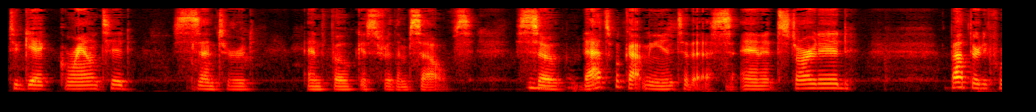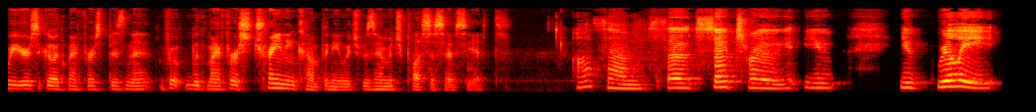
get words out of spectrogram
to get grounded, centered, and focus for themselves. So mm-hmm. that's what got me into this. And it started about 34 years ago with my first business, with my first training company, which was Image Plus Associates. Awesome. So, so true. You, you, you really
